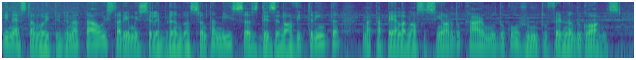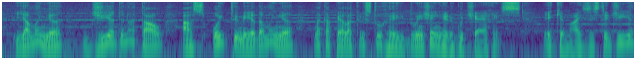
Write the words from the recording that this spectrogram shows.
E nesta noite de Natal estaremos celebrando a Santa Missa às 19h30 na Capela Nossa Senhora do Carmo do Conjunto Fernando Gomes. E amanhã, dia de Natal, às 8h30 da manhã, na Capela Cristo Rei do Engenheiro Gutierrez. E que mais este dia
